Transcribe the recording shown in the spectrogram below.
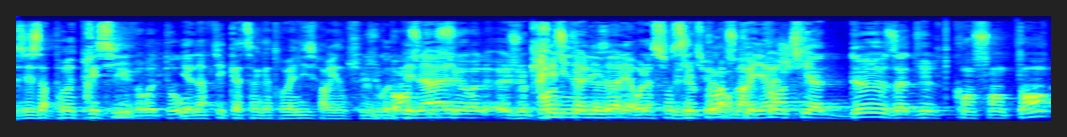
C'est ça, pour être précis. Vivre tôt. Il y a l'article 490, par exemple, sur le code pénal, je criminalisant les relations sexuelles en mariage. quand il y a deux adultes consentants,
